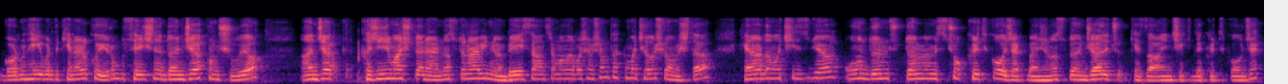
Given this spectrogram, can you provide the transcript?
Gordon Hayward'ı kenara koyuyorum. Bu seri içinde döneceği konuşuluyor. Ancak kaçıncı maç döner, nasıl döner bilmiyorum. Base antrenmanlar başlamış ama takıma çalışmamış da. Kenarda maçı izliyor. Onun dönüş, dönmemesi çok kritik olacak bence. Nasıl döneceği de çok, keza aynı şekilde kritik olacak.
